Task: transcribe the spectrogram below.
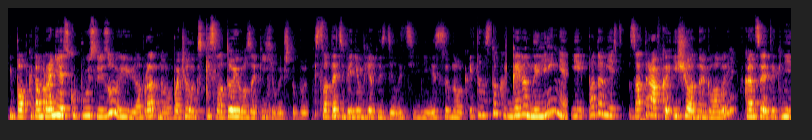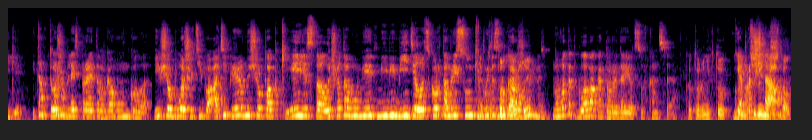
И папка там роняет скупую слезу и обратно в бочонок с кислотой его запихивает, чтобы кислота тебя не убьет, но сделать сильнее, сынок. Это настолько говенная линия, и потом есть затравка еще одной главы в конце этой книги, и там тоже, блядь, про этого гомункула. И еще больше, типа, а теперь он еще попкее стал, еще там умеет мимими делать, скоро там рисунки Это будет из макарон. Ну вот эта глава, которая дается в конце. Который никто, Я тебя, не читал.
